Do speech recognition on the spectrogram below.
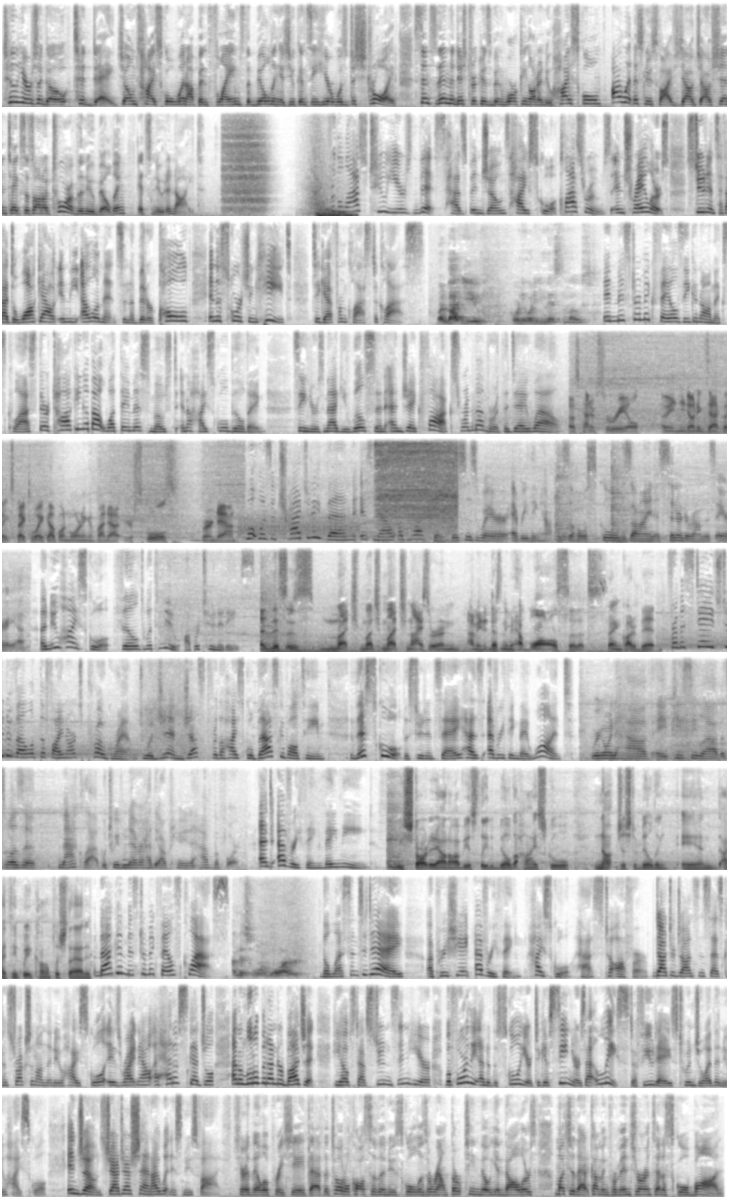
Two years ago today, Jones High School went up in flames. The building, as you can see here, was destroyed. Since then, the district has been working on a new high school. Eyewitness News 5's Zhao Zhao Shin takes us on a tour of the new building. It's new tonight. For the last two years, this has been Jones High School. Classrooms and trailers. Students have had to walk out in the elements, in the bitter cold, in the scorching heat to get from class to class. What about you, Courtney? What do you miss the most? In Mr. McPhail's economics class, they're talking about what they miss most in a high school building. Seniors Maggie Wilson and Jake Fox remember the day well. It was kind of surreal. I mean, you don't exactly expect to wake up one morning and find out your school's burned down. What was a tragedy then is now a blessing. This is where everything happens. The whole school design is centered around this area. A new high school filled with new opportunities. Uh, this is much, much, much nicer, and I mean, it doesn't even have walls, so that's saying quite a bit. From a stage to develop the fine arts program to a gym just for the high school basketball team, this school, the students say, has everything they want. We're going to have a PC lab as well as a Mac lab, which we've never had the opportunity to have before and everything they need. We started out obviously to build a high school, not just a building, and I think we accomplished that. Back in Mr. McPhail's class, I miss warm water. The lesson today appreciate everything high school has to offer. Dr. Johnson says construction on the new high school is right now ahead of schedule and a little bit under budget. He hopes to have students in here before the end of the school year to give seniors at least a few days to enjoy the new high school. In Jones, Zhao Zhao Shen, Eyewitness News 5. Sure, they'll appreciate that. The total cost of the new school is around $13 million, much of that coming from insurance and a school bond.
